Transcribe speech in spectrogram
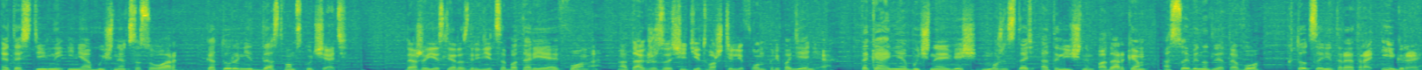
это стильный и необычный аксессуар, который не даст вам скучать. Даже если разрядится батарея айфона, а также защитит ваш телефон при падениях. Такая необычная вещь может стать отличным подарком, особенно для того, кто ценит ретро-игры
